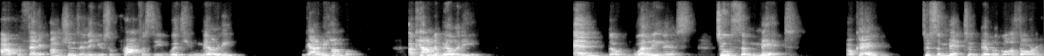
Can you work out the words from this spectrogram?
our prophetic unctions and the use of prophecy with humility. We got to be humble, accountability, and the willingness to submit, okay? To submit to biblical authority.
